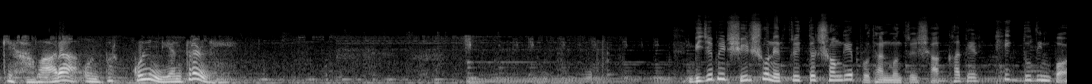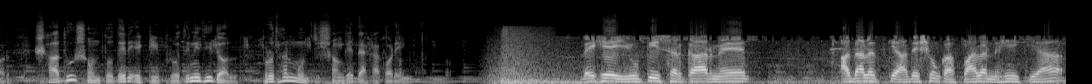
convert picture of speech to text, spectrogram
कि हमारा उन पर कोई नियंत्रण नहीं है বিজেপির শীর্ষ নেতৃত্বের সঙ্গে প্রধানমন্ত্রীর সাক্ষাতের ঠিক দুদিন পর সাধু সন্তদের একটি প্রতিনিধি দল প্রধানমন্ত্রীর সঙ্গে দেখা করে देखिए यूपी सरकार ने अदालत के आदेशों का पालन नहीं किया।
